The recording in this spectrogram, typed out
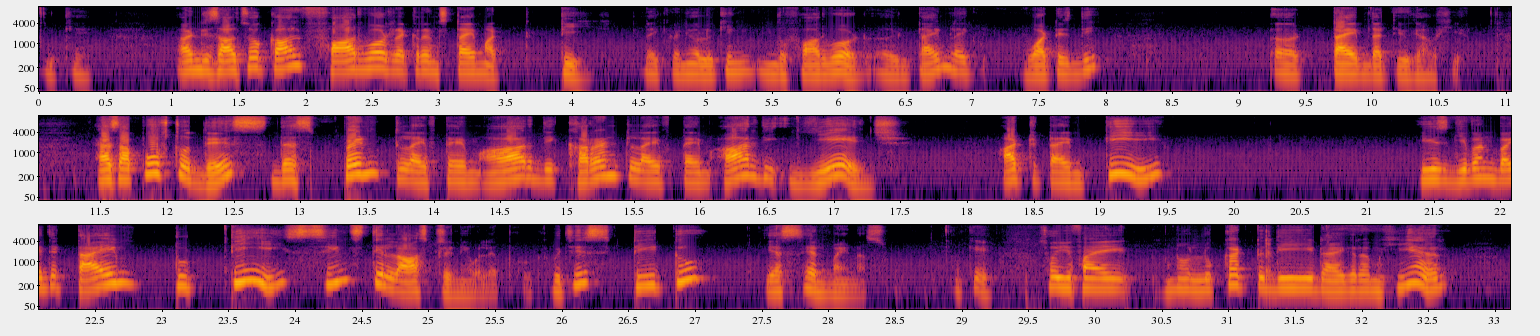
okay. and is also called forward recurrence time at t like when you are looking in the forward uh, in time like what is the uh, time that you have here. As opposed to this, the spent lifetime or the current lifetime or the age at time t is given by the time to t since the last renewal epoch which is t to s n minus 1. Okay. So, if I you know look at the diagram here,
